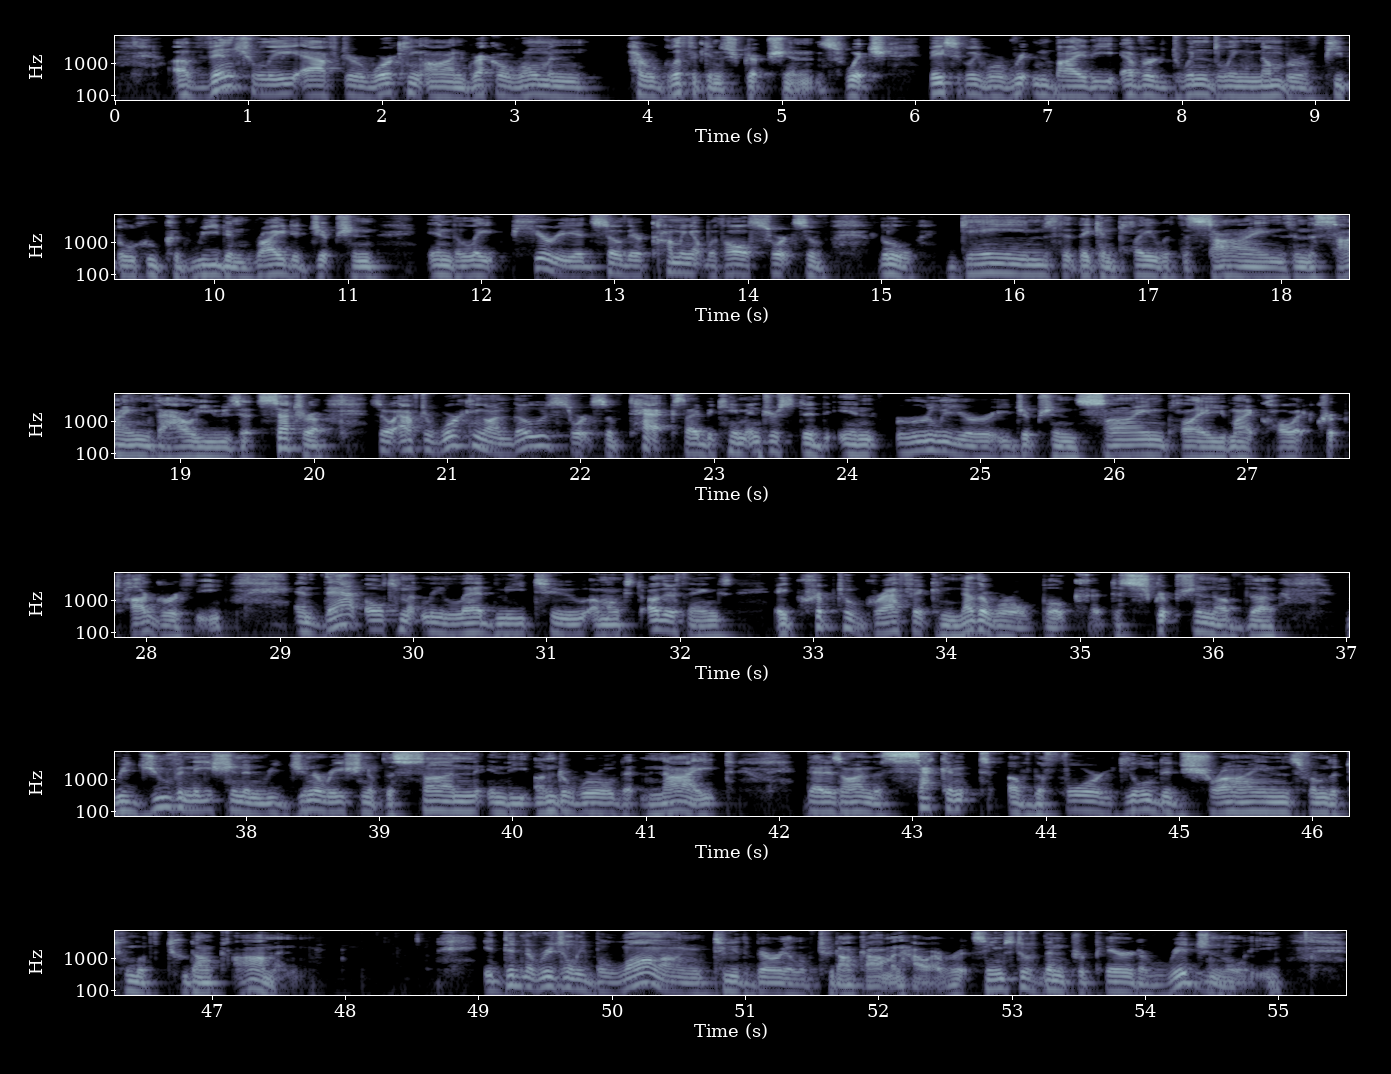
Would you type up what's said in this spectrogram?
Eventually, after working on Greco-Roman hieroglyphic inscriptions, which basically were written by the ever dwindling number of people who could read and write Egyptian in the late period. So they're coming up with all sorts of little games that they can play with the signs and the sign values, etc. So after working on those sorts of texts, I became interested in earlier Egyptian sign play, you might call it cryptography. And that ultimately led me to, amongst other things, a cryptographic netherworld book, a description of the rejuvenation and regeneration of the sun in the underworld at night that is on the second of the four gilded shrines from the tomb of Tutankhamun. It didn't originally belong to the burial of Tutankhamun, however. It seems to have been prepared originally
